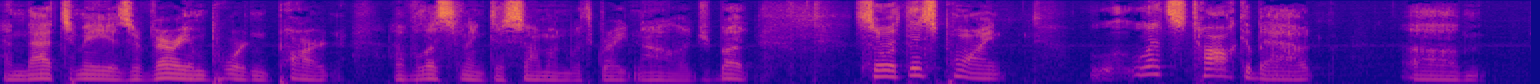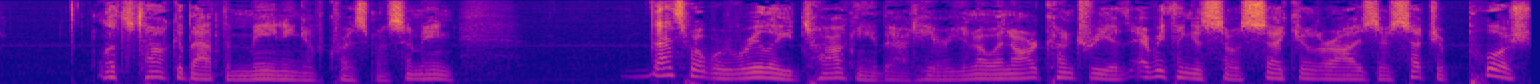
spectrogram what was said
and that to me is a very important part of listening to someone with great knowledge. But so at this point, let's talk about um, let's talk about the meaning of Christmas. I mean, that's what we're really talking about here. You know, in our country, everything is so secularized. There's such a push,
